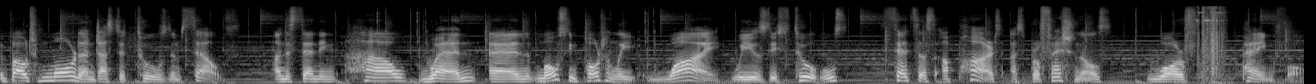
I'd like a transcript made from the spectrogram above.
about more than just the tools themselves understanding how, when, and most importantly, why we use these tools sets us apart as professionals worth paying for.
